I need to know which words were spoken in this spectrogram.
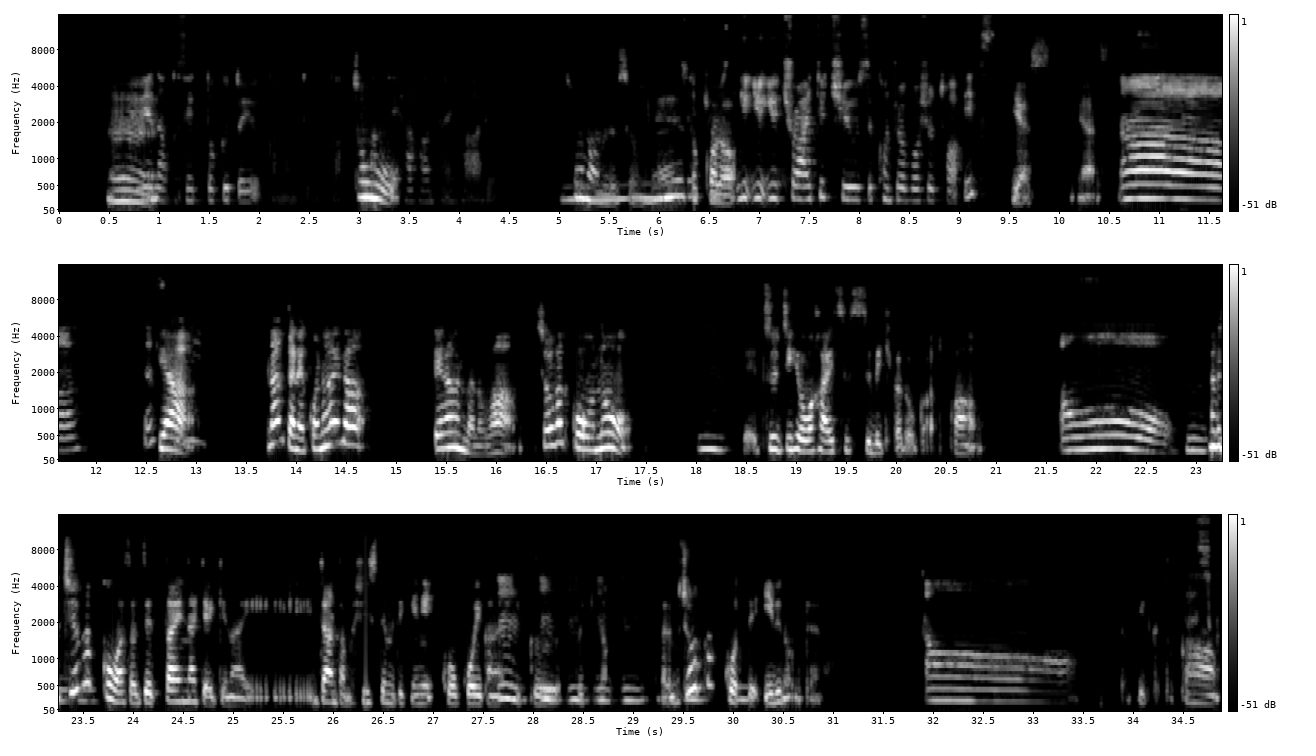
う、ね、ん。なんか説得というか、なんというか、そう賛成派、反対派で。そうなんですよねだから. You, you, try to choose the controversial topics? Yes, yes. ああ、Yeah. great. なんかね、この間選んだのは、小学校のうん。えー通知表を配布すべきかどうかとか、ああ、うんなんか中学校はさ、絶対なきゃいけないじじゃん、多分システム的に高校行かない、うん行く時の。うんうん。でも小学校っているの？みたいなあトピックとあ、か。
